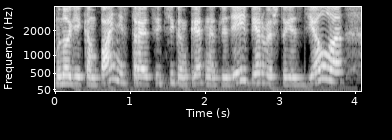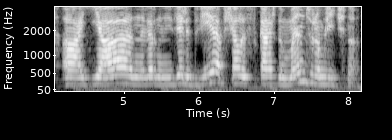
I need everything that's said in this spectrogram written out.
многие компании стараются идти конкретно от людей. Первое, что я сделала, а, я, наверное, недели две общалась с каждым менеджером лично.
